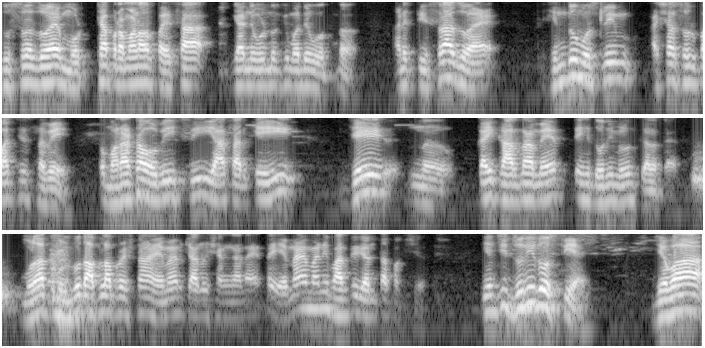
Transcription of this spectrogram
दुसरं जो आहे मोठ्या प्रमाणावर पैसा या निवडणुकीमध्ये ओतणं आणि तिसरा जो आहे हिंदू मुस्लिम अशा स्वरूपाचीच नव्हे तर मराठा ओबीसी यासारखेही जे न- काही कारनामे आहेत ते हे दोन्ही मिळून करत आहेत. मुळात मूलभूत आपला प्रश्न हा एम च्या अनुषंगाने आहे. तर एम आणि भारतीय जनता पक्ष यांची जुनी दोस्ती आहे. जेव्हा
